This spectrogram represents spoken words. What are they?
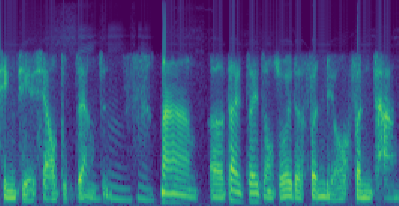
清洁消毒这样子。嗯嗯。那呃，在这种所谓的分流分仓，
